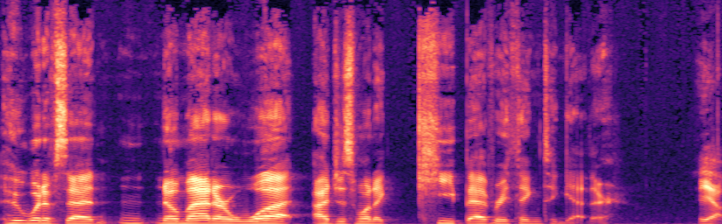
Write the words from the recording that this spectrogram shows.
who would have said, no matter what, I just want to keep everything together. yeah.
